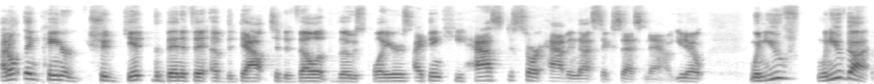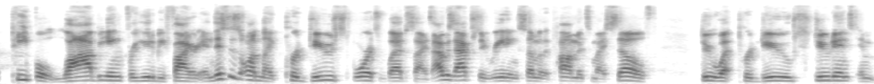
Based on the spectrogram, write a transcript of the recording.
I don't think Painter should get the benefit of the doubt to develop those players. I think he has to start having that success now. You know, when you've when you've got people lobbying for you to be fired, and this is on like Purdue sports websites. I was actually reading some of the comments myself through what Purdue students and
